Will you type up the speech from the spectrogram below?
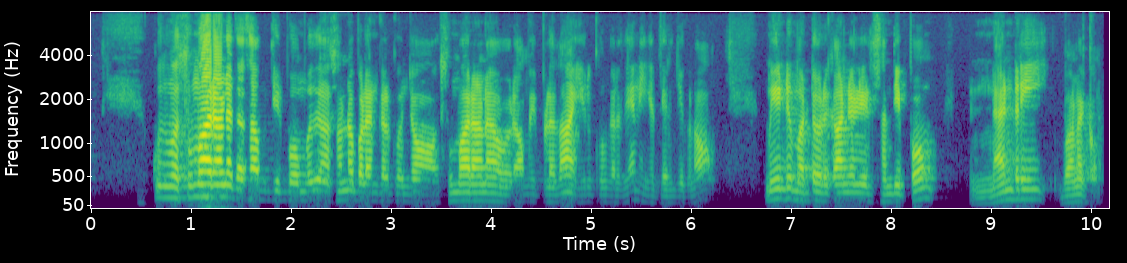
கொஞ்சம் சுமாரான தசாபுத்தியில் போகும்போது நான் சொன்ன பலன்கள் கொஞ்சம் சுமாரான ஒரு அமைப்பில் தான் இருக்குங்கிறதையும் நீங்கள் தெரிஞ்சுக்கணும். மீண்டும் மற்றொரு காணொலியில் சந்திப்போம். நன்றி வணக்கம்.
